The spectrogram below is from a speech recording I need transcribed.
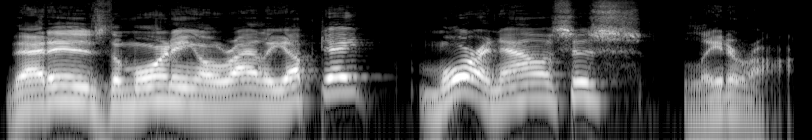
That is the Morning O'Reilly Update. More analysis later on.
